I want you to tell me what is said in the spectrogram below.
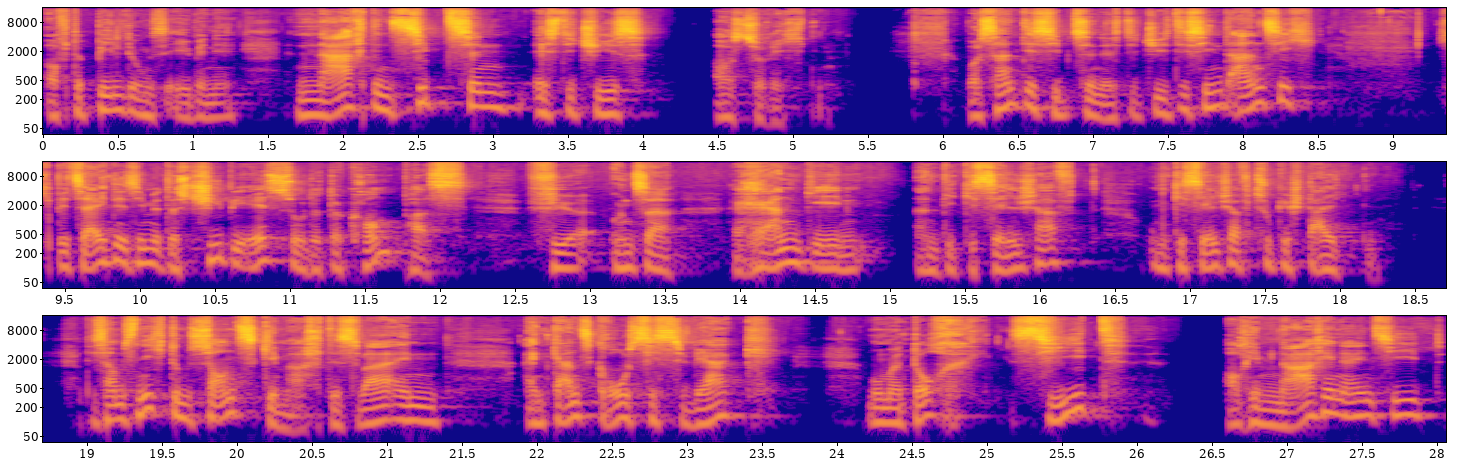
auf der Bildungsebene nach den 17 SDGs auszurichten. Was sind die 17 SDGs? Die sind an sich, ich bezeichne es immer das GPS oder der Kompass für unser Rangehen an die Gesellschaft, um Gesellschaft zu gestalten. Das haben es nicht umsonst gemacht. Es war ein, ein ganz großes Werk, wo man doch sieht, auch im Nachhinein sieht,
